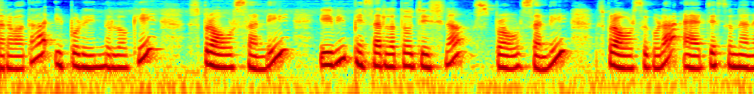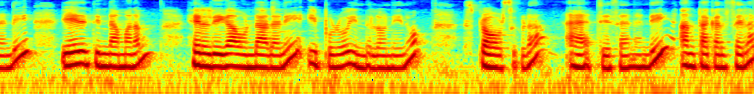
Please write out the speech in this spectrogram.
తర్వాత ఇప్పుడు ఇందులోకి స్ప్రౌట్స్ అండి. ఇవి పెసర్లతో చేసిన స్ప్రౌట్స్ అండి. స్ప్రౌట్స్ కూడా యాడ్ చేస్తున్నానండి. ఏది తిన్నా మనం హెల్దీగా ఉండాలని ఇప్పుడు ఇందులో నేను స్ప్రౌట్స్ కూడా యాడ్ చేశానండి. అంతా కలిసేలా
